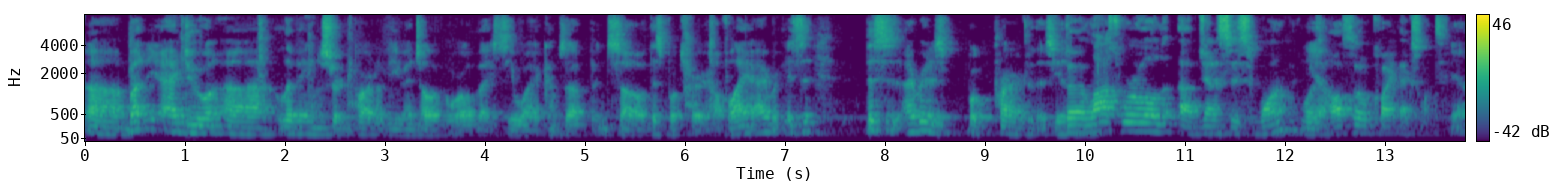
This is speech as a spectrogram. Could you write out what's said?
Uh, but I do, uh, living in a certain part of the evangelical world, I see why it comes up, and so this book's very helpful. I, I it's, this is I read his book prior to this. Yes, the Lost World of Genesis one was Yeah. also quite excellent. Yeah.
